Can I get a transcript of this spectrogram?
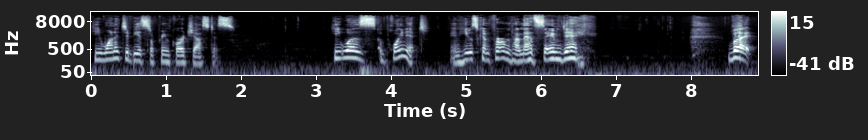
He wanted to be a Supreme Court justice he was appointed and he was confirmed on that same day. But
